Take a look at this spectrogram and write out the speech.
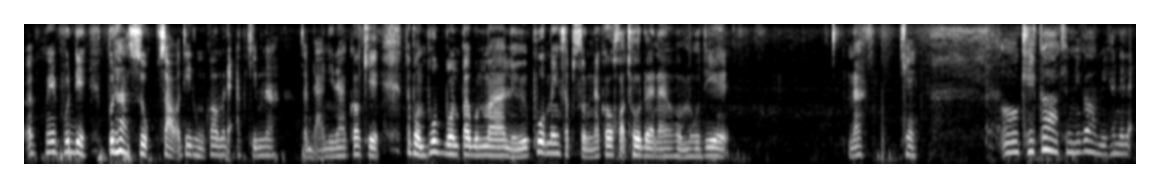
เอ้ยไม่พุธดิพุธหัสศุกร์เสาร์อาทิตย์ผมก็ไม่ได้อัพคลิปนะ สัปดาห์นี้นะ ก็โอเค ถ้าผมพูดวนไปวนมาหรือพูดแม่งสับสนนะก็ขอโทษด้วยนะ ผมเป็นคนที่นะโอเคโอเคก็คลิปนี้ก็มีแค่นี้แหละ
